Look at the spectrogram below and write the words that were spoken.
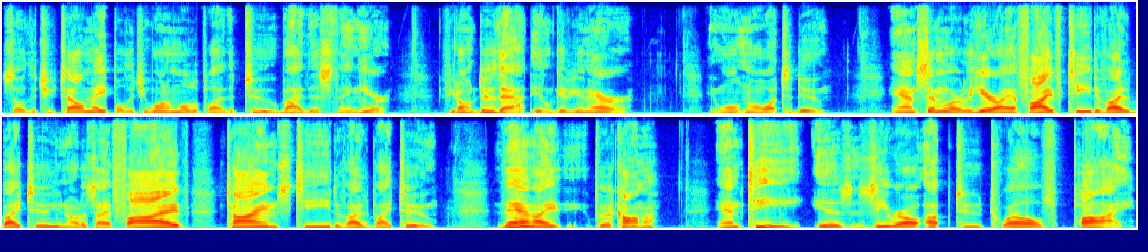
so that you tell Maple that you want to multiply the 2 by this thing here. If you don't do that, it'll give you an error. It won't know what to do. And similarly here, I have 5t divided by 2. You notice I have 5 times t divided by 2. Then I put a comma, and t is 0 up to 12 pi.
